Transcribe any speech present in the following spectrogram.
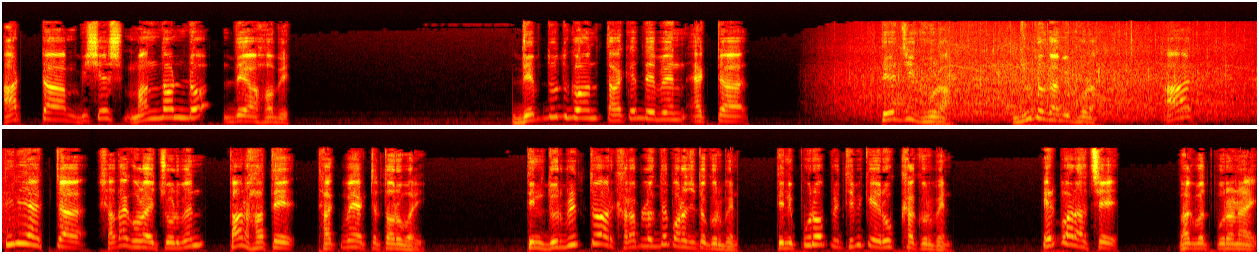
আটটা বিশেষ মানদণ্ড দেয়া হবে। দেবদূতগণ তাকে দেবেন একটা তেজি ঘোড়া, দ্রুতগামী ঘোড়া। আর তিনি একটা সাদা ঘোড়ায় চড়বেন, তার হাতে থাকবে একটা তরবারি। তিনি দুর্বৃত্ত আর খারাপ লোকদের পরাজিত করবেন। তিনি পুরো পৃথিবীকে রক্ষা করবেন। এরপর আছে ভাগবত পুরাণায়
